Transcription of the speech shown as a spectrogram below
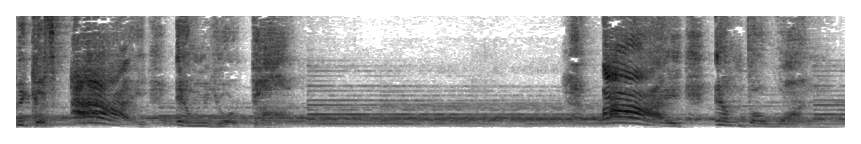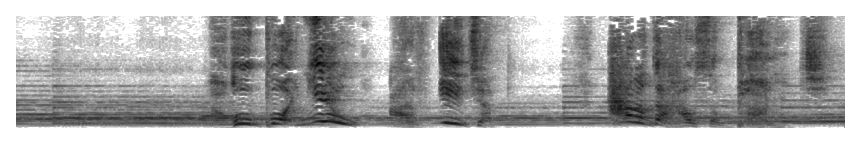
Because I am your God. I am the one who brought you out of Egypt, out of the house of bondage.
